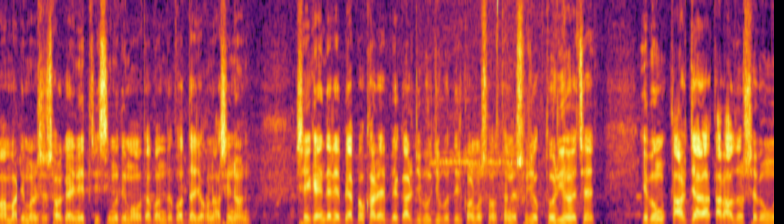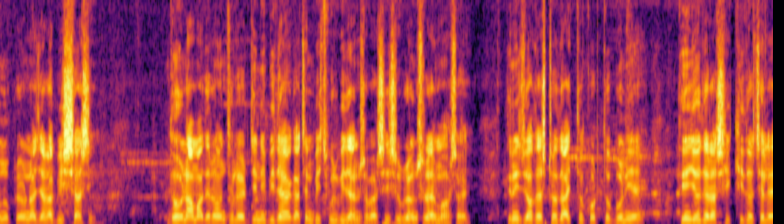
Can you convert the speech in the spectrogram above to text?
মামাটি মানুষের সরকারি নেত্রী শ্রীমতী মমতা বন্দ্যোপাধ্যায় যখন আসীন হন, সেইখানে দাঁড়িয়ে ব্যাপক হারে বেকার যুবক যুবতীর কর্মসংস্থানের সুযোগ তৈরি হয়েছে এবং তার যারা, তার আদর্শ এবং অনুপ্রেরণা যারা বিশ্বাসী ধরুন আমাদের অঞ্চলের যিনি বিধায়ক আছেন বীজপুর বিধানসভার শ্রী শুভ্রাংশু রায় মহাশয়, তিনি যথেষ্ট দায়িত্ব, কর্তব্য নিয়ে তিনি যদি একটা শিক্ষিত ছেলে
